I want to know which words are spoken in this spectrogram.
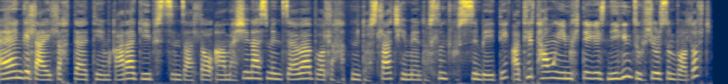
англи аялахтай тийм гараа гипссэн залуу машинаас минь заваа буулгахад нь туслаач хэмээн тусламж хүссэн байдаг. А тэр таван эмэгтэйгээс нэг нь зөвшөөрсөн боловч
